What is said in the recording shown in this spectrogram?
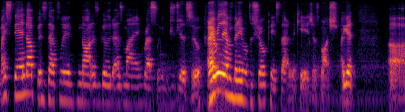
my stand up is definitely not as good as my wrestling and jiu-jitsu. And I really haven't been able to showcase that in the cage as much. I get uh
